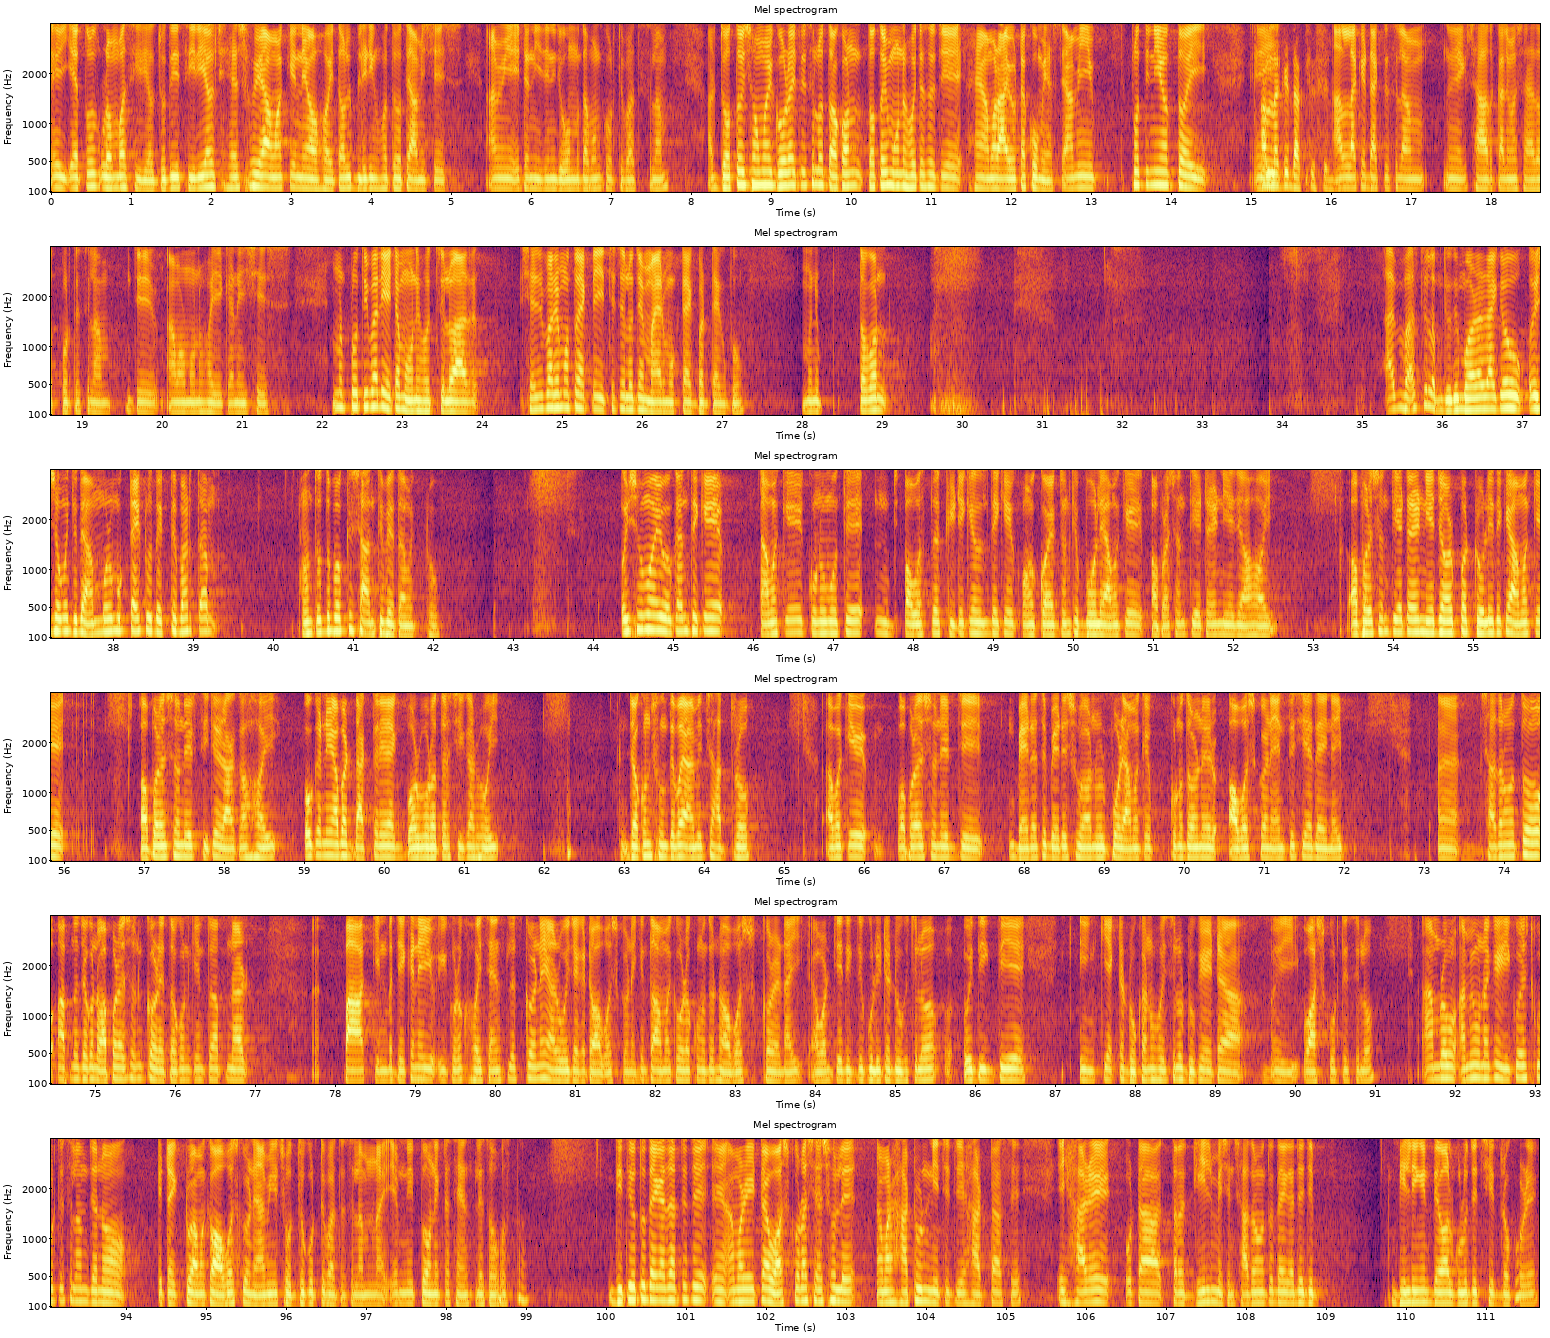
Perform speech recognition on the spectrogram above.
এই এত লম্বা সিরিয়াল যদি সিরিয়াল শেষ হয়ে আমাকে নেওয়া হয় তাহলে ব্লিডিং হতে হতে আমি শেষ। আমি এটা নিজে নিজে অনুধাবন করতে পারতেছিলাম। আর যতই সময় গড়াইতেছিল তখন ততই মনে হইতেছে যে হ্যাঁ আমার আয়ুটা কমে আসছে। আমি প্রতিনিয়তই আল্লাহকে ডাকতেছেন আল্লাহকে ডাকতেছিলাম শাহাদ কালিমা শাহাদাত পড়তেছিলাম যে আমার মনে হয় এখানেই শেষ। আমার প্রতিবারই এটা মনে হচ্ছিল। আর শেষবারের মতো একটা ইচ্ছে ছিল যে মায়ের মুখটা একবার দেখব। মানে তখন আমি ভাবছিলাম যদি মরার আগেও ওই সময় যদি আম্মুর মুখটা একটু দেখতে পারতাম, অন্তত পক্ষে শান্তি পেতাম একটু। ওই সময় ওখান থেকে আমাকে কোনো মতে অবস্থা ক্রিটিক্যাল দেখে কয়েকজনকে বলে আমাকে অপারেশন থিয়েটারে নিয়ে যাওয়া হয়। অপারেশন থিয়েটারে নিয়ে যাওয়ার পর ট্রলি থেকে আমাকে অপারেশনের সিটে রাখা হয়। ওখানে আবার ডাক্তারের এক বর্বরতার শিকার হই। যখন শুনতে পাই আমি ছাত্র, আমাকে অপারেশনের যে বেড আছে বেডে শোয়ানোর পরে আমাকে কোনো ধরনের অবশ করে অ্যান্থেসিয়া দেয় নাই। সাধারণত আপনার যখন অপারেশন করে, তখন কিন্তু আপনার পা কিংবা যেখানে ই করে হয় সেন্সলেস করে নেয় আর ওই জায়গাটা অবশ করে নেয়। কিন্তু আমাকে ওরা কোনো ধরনের অবশ করে নাই। আবার যে দিক দিয়ে গুলিটা ঢুকেছিল, ওই দিক দিয়ে কি একটা ঢোকানো হয়েছিল, ঢুকে এটা ওই ওয়াশ করতেছিল। আমরা, আমি ওনাকে রিকোয়েস্ট করতেছিলাম যেন এটা একটু আমাকে অবশ করে নেয়, আমি সহ্য করতে পারতেছিলাম না, এমনি তো অনেকটা সেন্সলেস অবস্থা। দ্বিতীয়ত দেখা যাচ্ছে যে আমার এটা ওয়াশ করা শেষ হলে আমার হাঁটুর নিচে যে হাড়টা আছে, এই হাড়ে ওটা তারা ড্রিল মেশিন সাধারণত দেখা যায় যে বিল্ডিংয়ের দেওয়ালগুলো যে ছিদ্র করে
